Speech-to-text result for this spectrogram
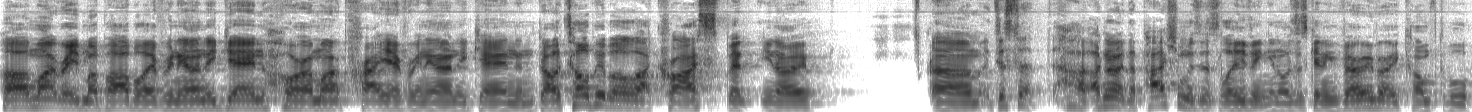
I might read my Bible every now and again, or I might pray every now and again. And but I'll tell people I like Christ, but you know, um, just that, I don't know, the passion was just leaving, and I was just getting very, very comfortable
